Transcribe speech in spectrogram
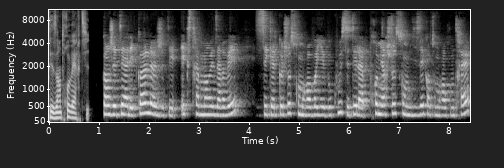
des introvertis. Quand j'étais à l'école, j'étais extrêmement réservée. C'est quelque chose qu'on me renvoyait beaucoup. C'était la première chose qu'on me disait quand on me rencontrait.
